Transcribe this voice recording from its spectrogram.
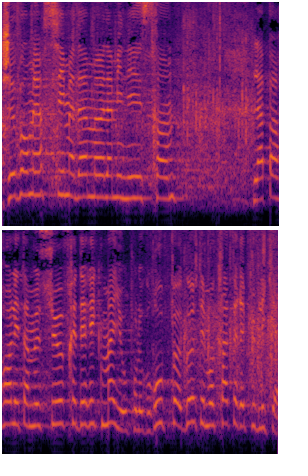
Je vous remercie, Madame la Ministre. La parole est à Monsieur Frédéric Maillot pour le groupe Gauche démocrate et républicaine.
